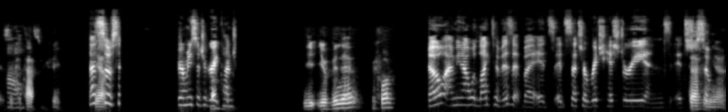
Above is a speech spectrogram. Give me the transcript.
is oh. a catastrophe. That's yeah. so sad. Germany's such a great country. You, you've been there before? No, I mean I would like to visit, but it's it's such a rich history, and it's Definitely, just so. Yeah.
